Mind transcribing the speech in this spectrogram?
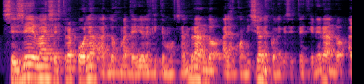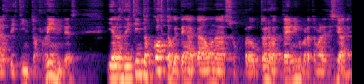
se lleva y se extrapola a los materiales que estemos sembrando, a las condiciones con las que se estén generando, a los distintos rindes y a los distintos costos que tenga cada uno de sus productores o técnicos para tomar decisiones.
